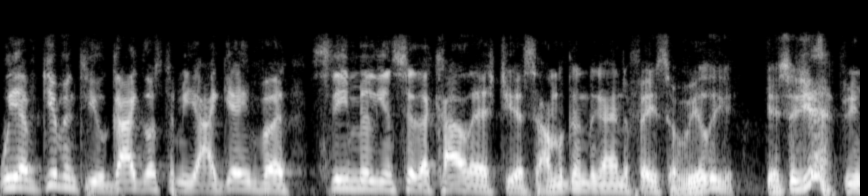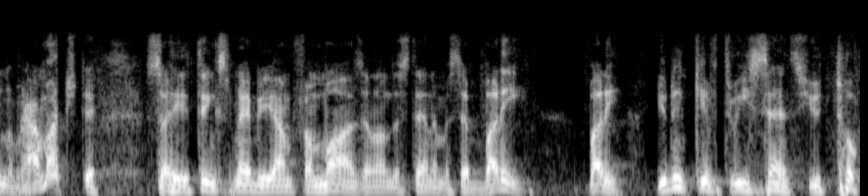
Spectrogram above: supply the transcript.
we have given to you. Guy goes to me, I gave uh, three million tzedakah last year. So I'm looking at the guy in the face. Oh, really? He says, yeah. How much? So he thinks maybe I'm from Mars. I don't understand him. I said, buddy, buddy, you didn't give three cents. You took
